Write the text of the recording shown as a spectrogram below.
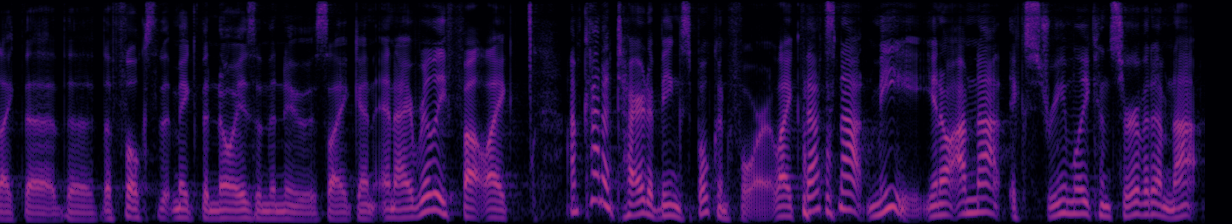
like the the the folks that make the noise in the news like and, and i really felt like i'm kind of tired of being spoken for. Like that's not me you know? I'm not extremely conservative i'm not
